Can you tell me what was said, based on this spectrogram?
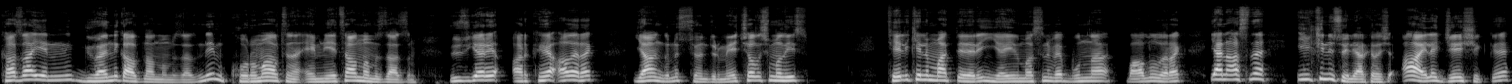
Kaza yerini güvenlik altına almamız lazım değil mi? Koruma altına, emniyeti almamız lazım. Rüzgarı arkaya alarak yangını söndürmeye çalışmalıyız tehlikeli maddelerin yayılmasını ve bununla bağlı olarak yani aslında ilkini söylüyor arkadaşlar. A ile C şıkkı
